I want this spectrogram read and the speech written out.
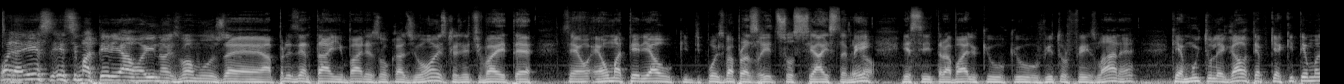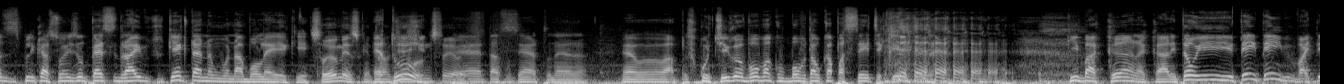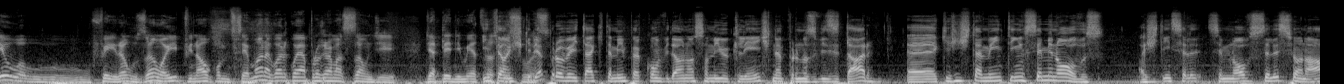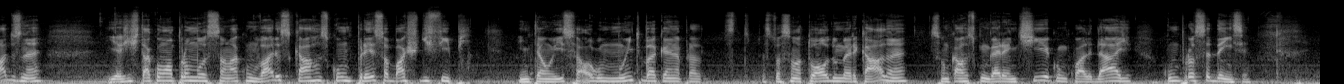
Olha, esse, esse material aí nós vamos é, apresentar em várias ocasiões, que a gente vai até. É, é um material que depois vai para as redes sociais também. Legal. Esse trabalho que o, que o Vitor fez lá, né? Que é muito legal, até porque aqui tem umas explicações um test drive. Quem é que tá na, na boleia aqui? Sou eu mesmo, quem tá é tu? dirigindo sou eu. É, tá certo, né? É, eu, contigo eu vou, vou botar o um capacete aqui. Né? que bacana, cara. Então, e tem, tem, vai ter o, o, o, feirãozão aí, final como de semana. Agora qual é a programação de, de atendimento Então, a gente queria aproveitar aqui também para convidar o nosso amigo cliente, né, para nos visitar, é, que a gente também tem os seminovos. A gente tem sele, seminovos selecionados, né? E a gente está com uma promoção lá com vários carros com preço abaixo de FIP. Então isso é algo muito bacana para a situação atual do mercado, né? São carros com garantia, com qualidade, com procedência.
